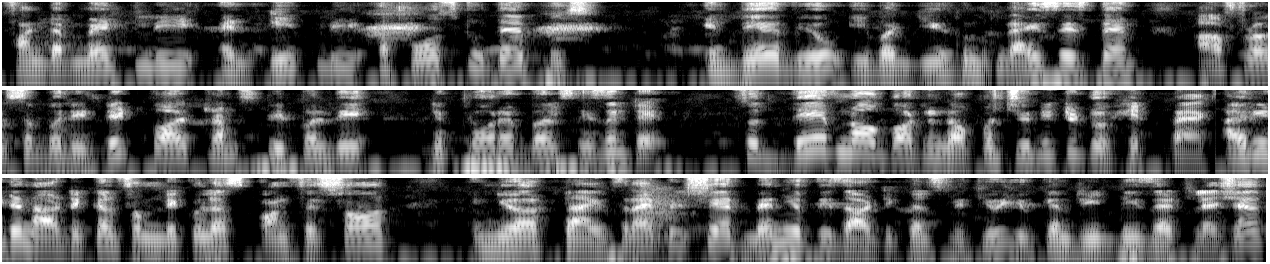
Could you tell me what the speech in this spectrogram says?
fundamentally and deeply opposed to them, which in their view, even dehumanizes them. After all, somebody did call Trump's people the deplorables, isn't it? So they've now got an opportunity to hit back. I read an article from Nicholas Confessore in New York Times, and I will share many of these articles with you. You can read these at leisure.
